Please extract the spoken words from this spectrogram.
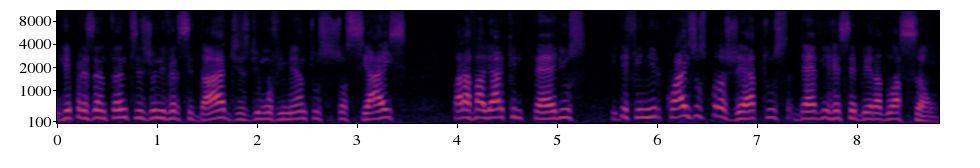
e representantes de universidades, de movimentos sociais, para avaliar critérios e definir quais os projetos devem receber a doação.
